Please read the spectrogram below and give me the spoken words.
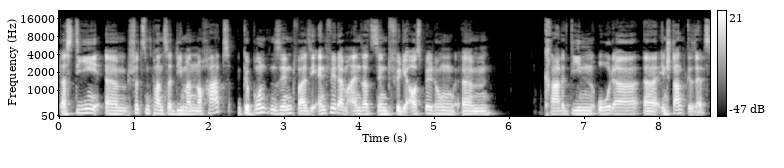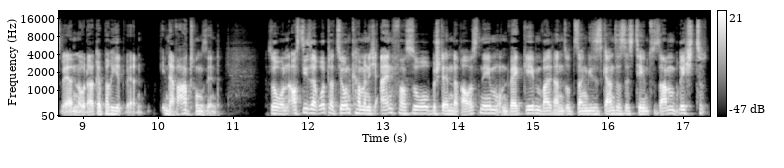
dass die ähm, Schützenpanzer, die man noch hat, gebunden sind, weil sie entweder im Einsatz sind für die Ausbildung ähm, gerade dienen oder äh, instand gesetzt werden oder repariert werden, in der Wartung sind. So, und aus dieser Rotation kann man nicht einfach so Bestände rausnehmen und weggeben, weil dann sozusagen dieses ganze System zusammenbricht.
